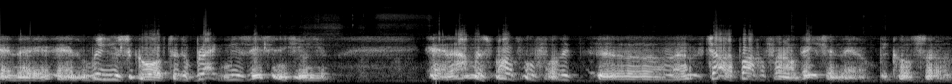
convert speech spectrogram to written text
and uh, and we used to go up to the Black Musicians Union. And I'm responsible for the uh, Charlie Parker Foundation now because uh,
